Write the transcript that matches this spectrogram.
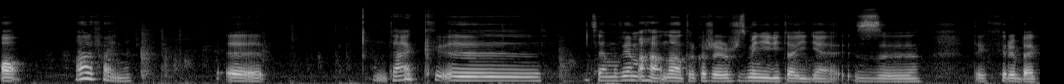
O, ale fajne. Yy, tak, yy, co ja mówiłem? Aha, no, tylko że już zmienili to i nie z tych rybek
